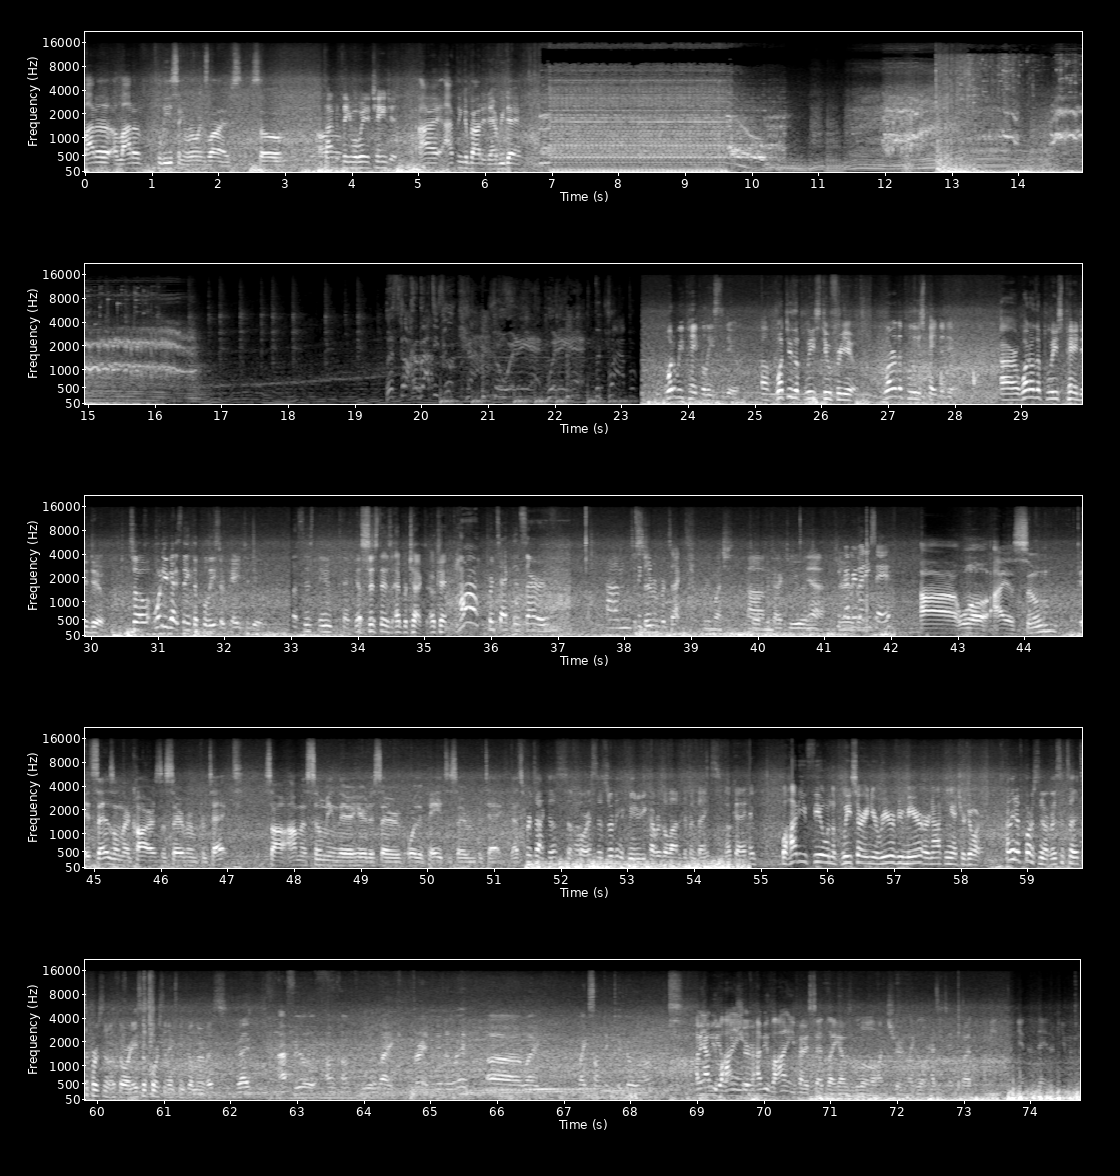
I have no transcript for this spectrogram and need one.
lot of a lot of policing ruins lives. So um, Time to think of a way to change it. I I think about it every day. What do we pay police to do? Uh, what do the police do for you? What are the police paid to do? Or what are the police paid to do? So, what do you guys think the police are paid to do? Assist and protect. Assist and protect. Okay. Protect and serve. Um, To to serve keep, and protect, pretty much. To protect you and Yeah. keep they're- everybody safe. Uh, well, I assume it says on their cars to serve and protect. So I'm assuming they're here to serve or they're paid to serve and protect. That's protect us, of course. So serving the community covers a lot of different things. Okay. Well, how do you feel when the police are in your rearview mirror or knocking at your door? I mean, of course, nervous. It's a, it's a person of authority, so of course it makes me feel nervous. Right? I feel uncomfortable, like threatened in a way. Uh, like like something could go wrong. I mean, I'd be Maybe lying. unsure. If, I'd be lying if I said like I was a little unsure and like a little hesitant. But I mean, at the end of the day, they're human.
